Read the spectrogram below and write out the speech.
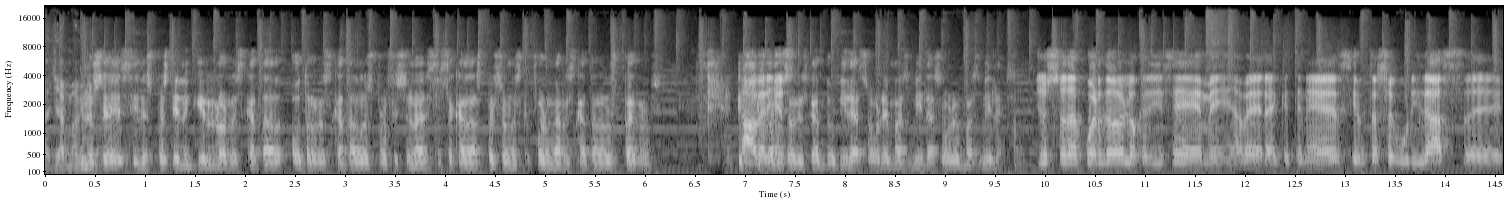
A llama No viva. sé, si después tienen que ir los rescatado- otros rescatadores profesionales a sacar a las personas que fueron a rescatar a los perros, es No, a que ver, yo estamos es- arriesgando vidas sobre más vidas sobre más vidas. Yo estoy de acuerdo en lo que dice M. A ver, hay que tener cierta seguridad eh,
